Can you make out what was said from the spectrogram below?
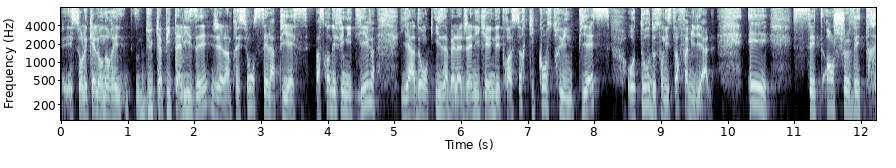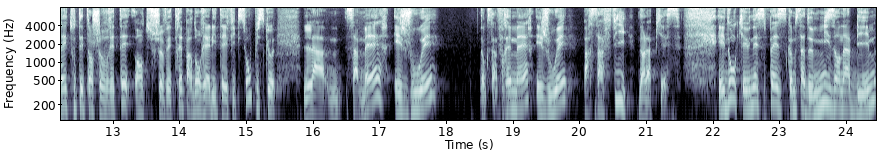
et sur lequel on aurait dû capitaliser, j'ai l'impression, c'est la pièce. Parce qu'en définitive, il y a donc Isabelle Adjani, qui est une des trois sœurs, qui construit une pièce autour de son histoire familiale. Et c'est enchevêtré, tout est enchevêtré, enchevêtré pardon, réalité et fiction, puisque la, sa mère est jouée donc sa vraie mère est jouée par sa fille dans la pièce. Et donc il y a une espèce comme ça de mise en abîme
